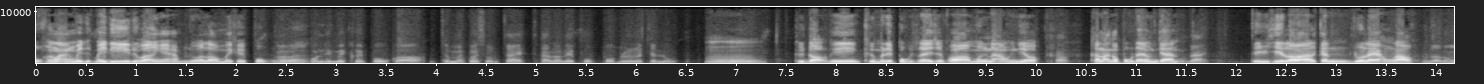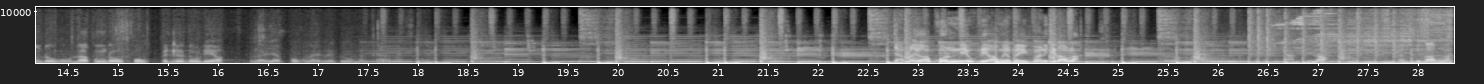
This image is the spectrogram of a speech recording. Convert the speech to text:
ปลูกข้างล่างไม่ไม่ดีหรือว่าไงครับ หรือว่าเราไม่เคยปลูกๆหรือว่าอ่า คนที่ไม่เคยปลูกก็จะไม่ค่อยสนใจ ถ้าเราได้ปลูกปุ๊บแล้วเราจะรู้อืมคือดอกนี่คือไม่ได้ปลูกได้เฉพาะเมืองหนาวอย่างเดียว ครับข้างล่างก็ปลูกได้เหมือนกันปลูกได้ แต่อยู่ที่เราการดูแลของเรา เราต้องดูเราต้องดูปลูกเป็นฤดูเดียว เราอย่าปลูกหลายฤดูมันก็ไม่สวยจับได้กับพ่นนิวเคลียร์เอาเงินไปประมาณกี่รอบละประ สามสี่รอบนะ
